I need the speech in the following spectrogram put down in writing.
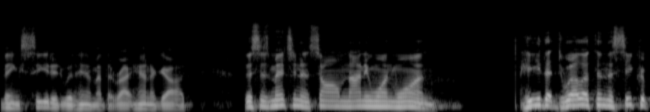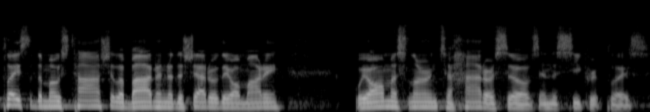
being seated with him at the right hand of God. This is mentioned in Psalm 91 1. He that dwelleth in the secret place of the Most High shall abide under the shadow of the Almighty. We all must learn to hide ourselves in the secret place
